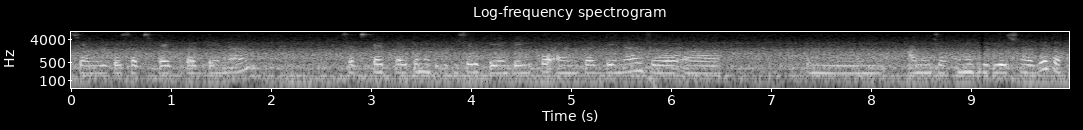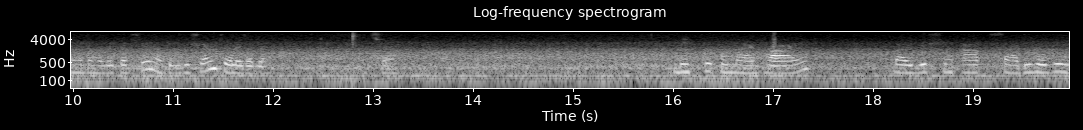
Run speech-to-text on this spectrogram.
चैनल को सब्सक्राइब कर देना सब्सक्राइब करके नोटिफिकेशन बेल को ऑन कर देना जो আমি যখনই ভিডিও ছাড়বো তখনই তোমাদের কাছে নোটিফিকেশান চলে যাবে আচ্ছা बिट्टू कुमार हाय बलबीर सिंह आप शादी हो गई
